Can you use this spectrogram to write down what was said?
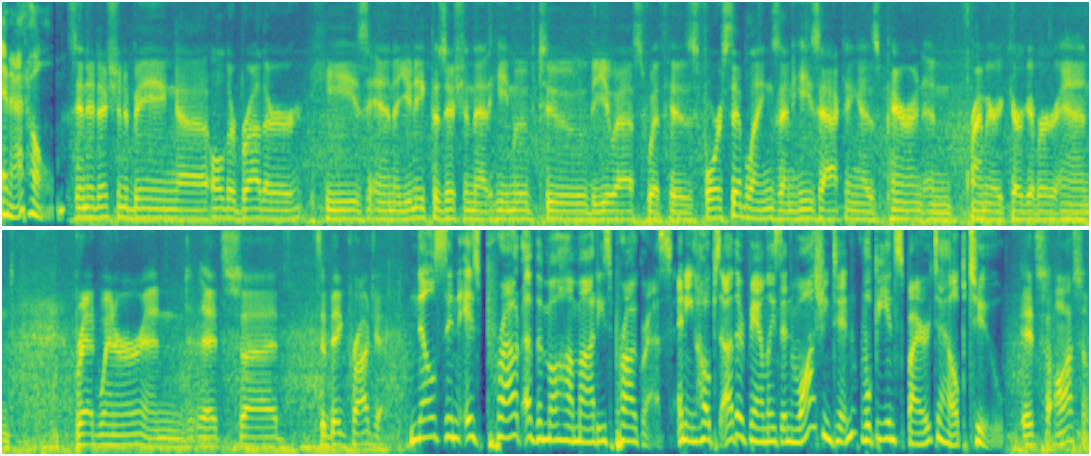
and at home. In addition to being an older brother, he's in a unique position that he moved to the U.S. with his four siblings, and he's acting as parent and primary caregiver and breadwinner, and it's uh, it's a big project. Nelson is proud of the Mohammadi's progress, and he hopes other families in Washington will be inspired to help too. It's awesome.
